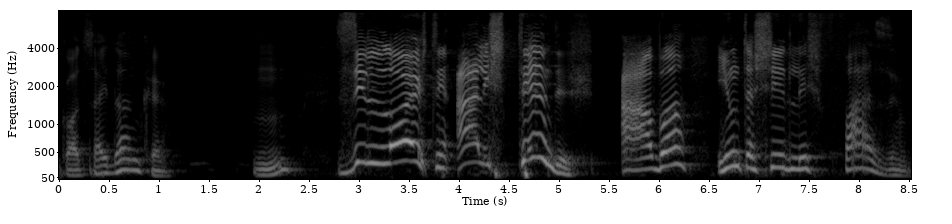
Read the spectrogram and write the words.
Gott sei Dank. Hm? Sie leuchten alle ständig, aber in unterschiedlichen Phasen.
